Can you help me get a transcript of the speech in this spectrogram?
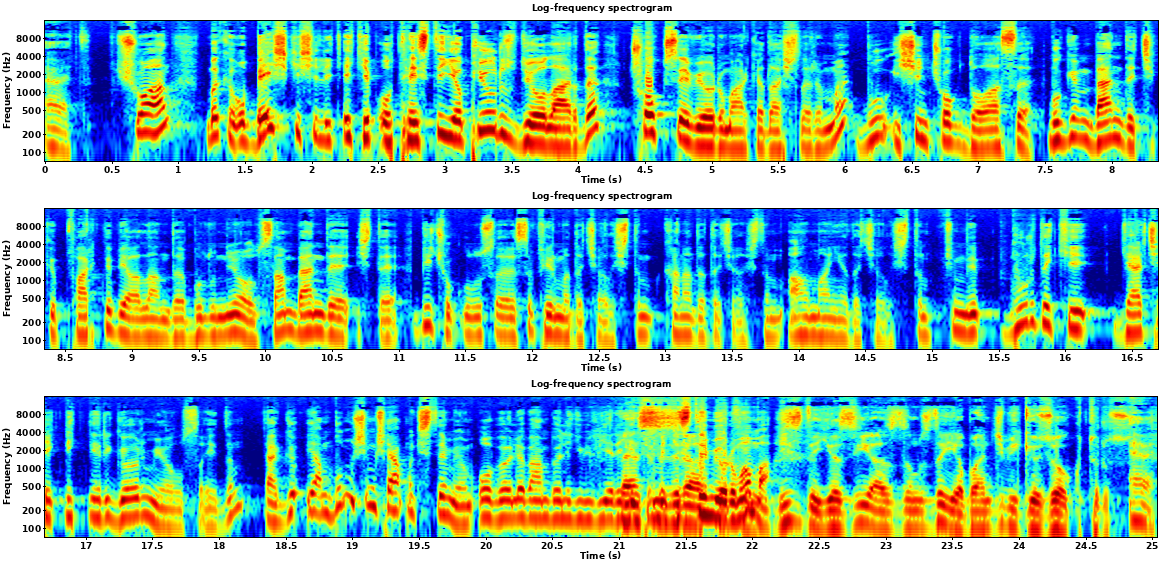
Evet. Şu an bakın o 5 kişilik ekip o testi yapıyoruz diyorlardı. Çok seviyorum arkadaşlarımı. Bu işin çok doğası. Bugün ben de çıkıp farklı bir alanda bulunuyor olsam ben de işte birçok uluslararası firmada çalıştım. Kanada'da çalıştım. Almanya'da çalıştım. Şimdi buradaki gerçeklikleri görmüyor olsaydım yani, yani bunu şimdi şey yapmak istemiyorum. O böyle ben böyle gibi bir yere ben getirmek istemiyorum ama biz de yazı yazdığımızda yabancı bir göze okuturuz. Evet.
